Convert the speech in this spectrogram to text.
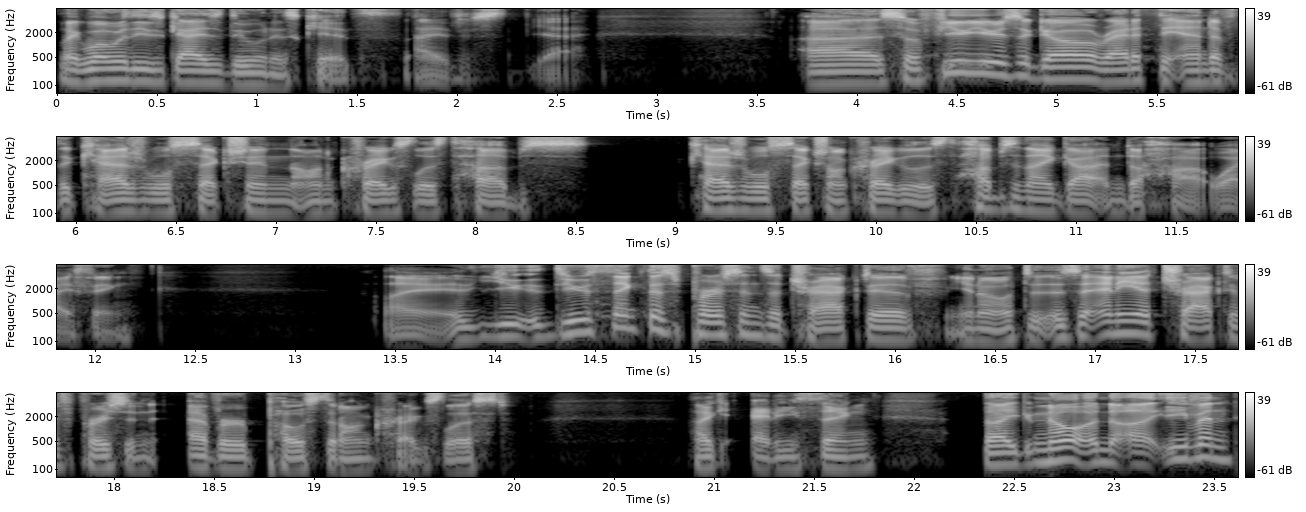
Like, what were these guys doing as kids? I just, yeah. Uh, so a few years ago, right at the end of the casual section on Craigslist Hubs, casual section on Craigslist, Hubs and I got into hot wifing. Like, you do you think this person's attractive? You know, is any attractive person ever posted on Craigslist? Like anything? Like no, no even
